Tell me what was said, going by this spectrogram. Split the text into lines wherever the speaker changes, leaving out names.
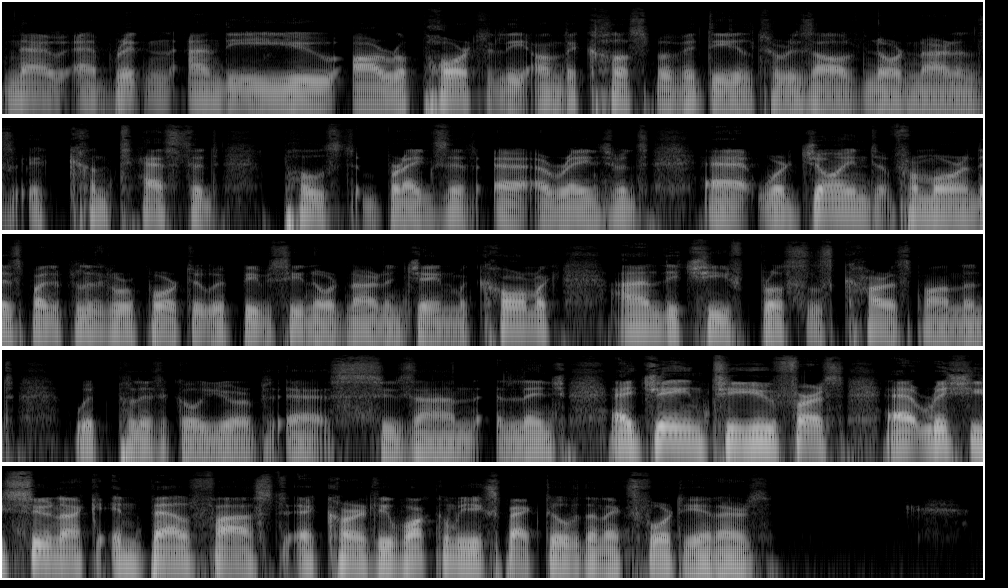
Now, uh, Britain and the EU are reportedly on the cusp of a deal to resolve Northern Ireland's uh, contested post Brexit uh, arrangements. Uh, we're joined for more on this by the political reporter with BBC Northern Ireland, Jane McCormack, and the chief Brussels correspondent with Politico Europe, uh, Suzanne Lynch. Jane, to you first. Rishi Sunak in Belfast currently. What can we expect over the next 48 hours?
